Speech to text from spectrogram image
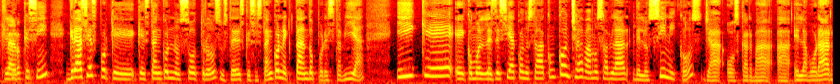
Claro que sí. Gracias porque que están con nosotros, ustedes que se están conectando por esta vía y que, eh, como les decía cuando estaba con Concha, vamos a hablar de los cínicos. Ya Oscar va a elaborar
